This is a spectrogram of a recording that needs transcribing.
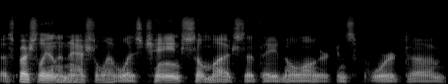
especially on a national level, has changed so much that they no longer can support. Um,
